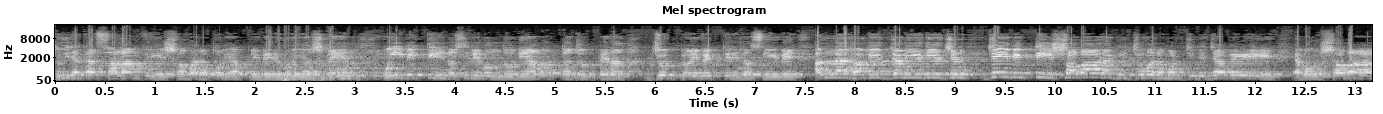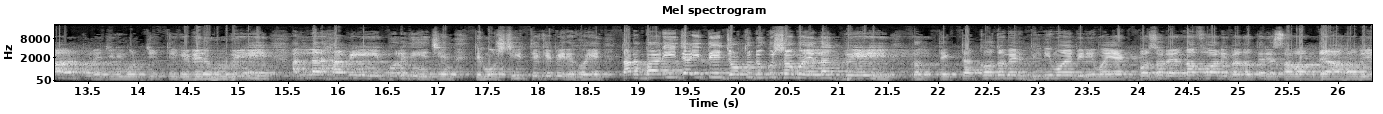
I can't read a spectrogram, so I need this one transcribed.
দুই রাকাত সালাম ফিরিয়ে সবার পরে আপনি বের হয়ে আসবেন। ওই ব্যক্তির নসিবে বন্ধু নিয়ামতটা জুটবে না, জুটবে ওই ব্যক্তির নসিবে। আল্লাহর হাবিব জানিয়ে দিয়েছেন, যেই ব্যক্তি সবার আগে জুমার মসজিদে যাবে এবং সবার পরে যিনি মসজিদ থেকে বের হবে, আল্লাহর হাবিব বলে দিয়েছেন তে মসজিদ থেকে বের হয়ে তার বাড়ি যাইতে যতটুকু সময় লাগবে, প্রত্যেকটা কদমের বিনিময়ে বিনিময়ে এক বছরের নফল ইবাদতের সওয়াব দেওয়া হবে।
